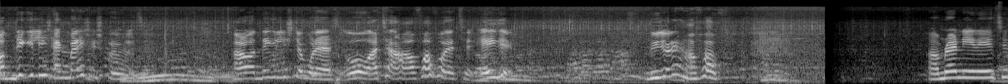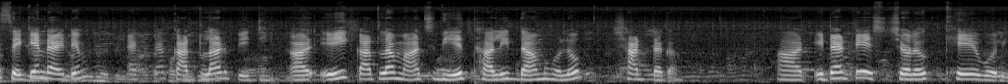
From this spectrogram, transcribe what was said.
অর্ধেক ইলিশ একবারে শেষ করে ফেলেছে। আর অর্ধেক ইলিশটা পড়ে আছে। ও আচ্ছা হাফ হাফ হয়েছে। এই যে দুজনে হাফ হাফ আমরা নিয়ে নিয়েছি সেকেন্ড আইটেম একটা কাতলার পেটি। আর এই কাতলা মাছ দিয়ে থালির দাম হলো ষাট টাকা। আর এটার টেস্ট চলো খেয়ে বলি।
